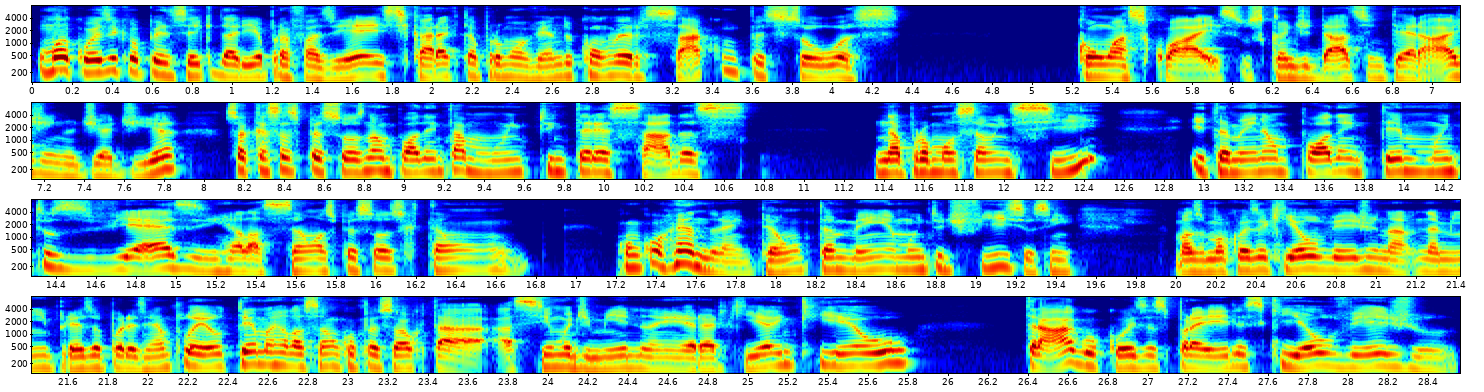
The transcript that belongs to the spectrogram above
Uma coisa que eu pensei que daria para fazer é esse cara que tá promovendo conversar com pessoas com as quais os candidatos interagem no dia a dia, só que essas pessoas não podem estar tá muito interessadas na promoção em si e também não podem ter muitos vieses em relação às pessoas que estão concorrendo, né? Então também é muito difícil, assim. Mas uma coisa que eu vejo na, na minha empresa, por exemplo, eu tenho uma relação com o pessoal que está acima de mim na hierarquia, em que eu trago coisas para eles que eu vejo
